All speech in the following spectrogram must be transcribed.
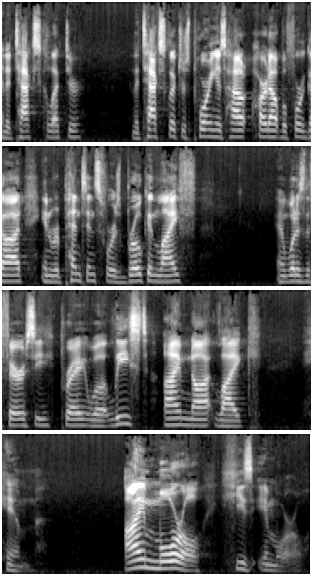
and a tax collector? And the tax collector is pouring his heart out before God in repentance for his broken life. And what does the Pharisee pray? Well, at least I'm not like him. I'm moral, he's immoral.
